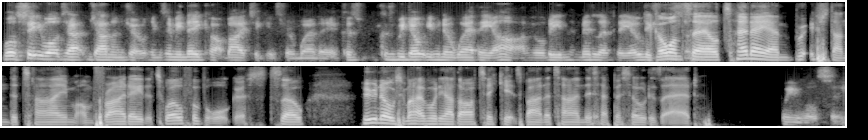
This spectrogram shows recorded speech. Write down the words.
We'll see what Jan and Joe thinks. I mean, they can't buy tickets from where they are because we don't even know where they are. They'll be in the middle of the ocean. They go on sale 10 a.m. British Standard Time on Friday, the 12th of August. So, who knows? We might have already had our tickets by the time this episode is aired. We will see.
